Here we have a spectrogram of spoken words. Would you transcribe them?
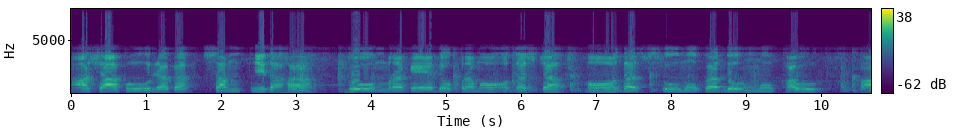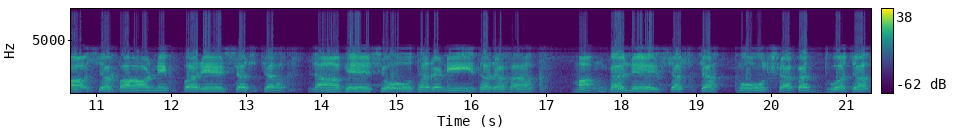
आशापूरकसंज्ञितः धूम्रकेतुप्रमोदश्च मोदः सुमुखदुर्मुखौ पाशपाणिपरेशश्च लाभेशोधरणीधरः मङ्गलेशश्च मूषकध्वज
